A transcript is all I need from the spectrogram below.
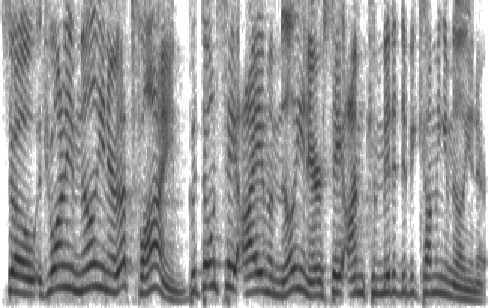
So if you want to be a millionaire, that's fine, but don't say I am a millionaire. Say I'm committed to becoming a millionaire,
